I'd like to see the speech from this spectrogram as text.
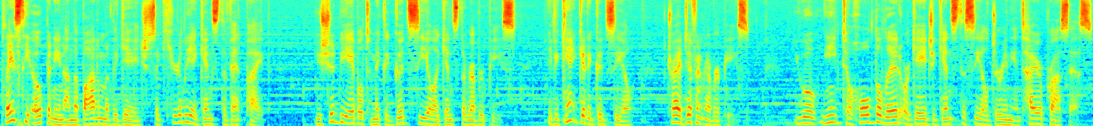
Place the opening on the bottom of the gauge securely against the vent pipe. You should be able to make a good seal against the rubber piece. If you can't get a good seal, try a different rubber piece. You will need to hold the lid or gauge against the seal during the entire process.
